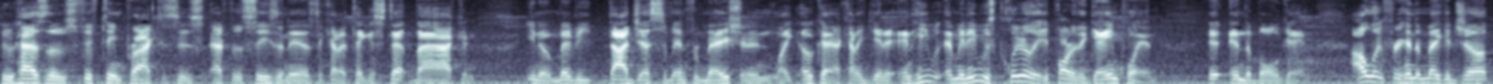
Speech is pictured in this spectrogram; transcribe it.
who has those 15 practices after the season is to kind of take a step back and, you know, maybe digest some information and like, okay, I kind of get it. And he, I mean, he was clearly a part of the game plan in, in the bowl game. I'll look for him to make a jump.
